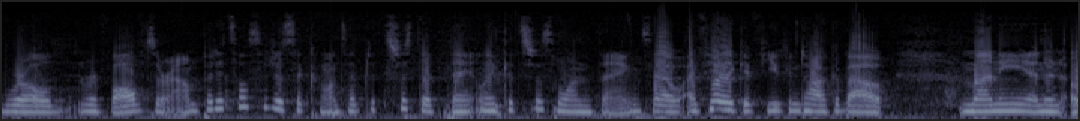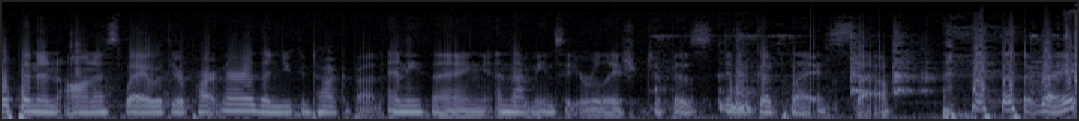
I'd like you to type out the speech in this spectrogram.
world revolves around, but it's also just a concept. It's just a thing. Like it's just one thing. So I feel like if you can talk about money in an open and honest way with your partner, then you can talk about anything, and that means that your relationship is in a good place. So, right?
